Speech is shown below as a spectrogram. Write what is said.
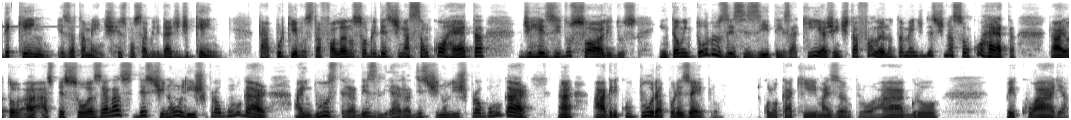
de quem exatamente? Responsabilidade de quem? Tá? Por quê? Você está falando sobre destinação correta de resíduos sólidos. Então, em todos esses itens aqui, a gente está falando também de destinação correta. Tá? Eu tô, a, as pessoas, elas destinam o lixo para algum lugar. A indústria, ela destina o lixo para algum lugar. Né? A agricultura, por exemplo, colocar aqui mais amplo, agro pecuária,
